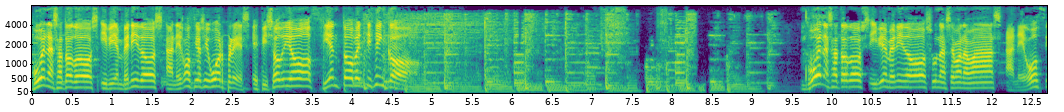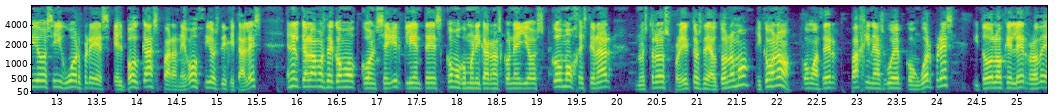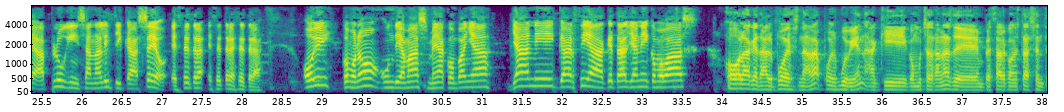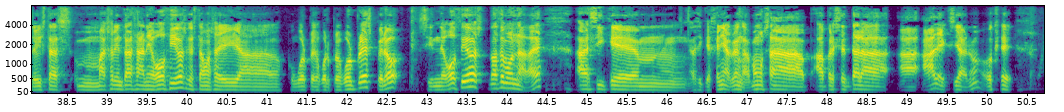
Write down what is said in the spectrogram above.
Buenas a todos y bienvenidos a Negocios y WordPress, episodio 125. Buenas a todos y bienvenidos una semana más a Negocios y WordPress, el podcast para negocios digitales, en el que hablamos de cómo conseguir clientes, cómo comunicarnos con ellos, cómo gestionar nuestros proyectos de autónomo y, cómo no, cómo hacer páginas web con WordPress y todo lo que le rodea, plugins, analítica, SEO, etcétera, etcétera, etcétera. Hoy, como no, un día más me acompaña Yannick García. ¿Qué tal, Yannick? ¿Cómo vas? Hola, ¿qué tal? Pues nada, pues muy bien. Aquí con muchas ganas de empezar con estas entrevistas más orientadas a negocios, que estamos ahí con WordPress, WordPress, WordPress, pero sin negocios no hacemos nada, ¿eh? Así que, mm, así que genial. Venga, vamos a, presentar a, a, Alex ya, ¿no? ¿O qué?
